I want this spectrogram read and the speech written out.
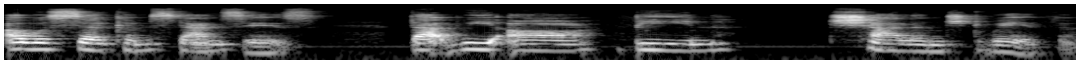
our circumstances that we are being challenged with.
